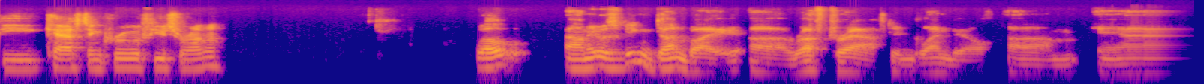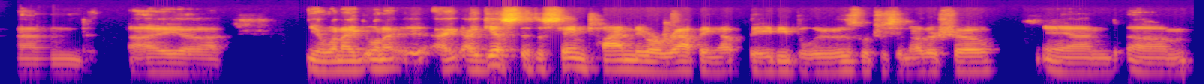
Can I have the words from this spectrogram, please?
the cast and crew of Futurama? Well, um, it was being done by uh, Rough Draft in Glendale, um, and, and, I, uh, you know, when I when I, I, I guess at the same time they were wrapping up Baby Blues, which was another show, and um,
